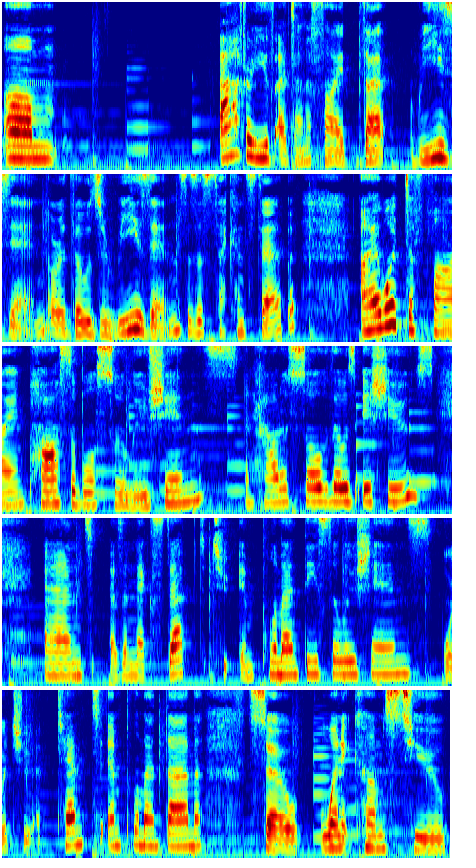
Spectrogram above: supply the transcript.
Um, after you've identified that reason or those reasons as a second step, I would define possible solutions and how to solve those issues. And as a next step, to implement these solutions or to attempt to implement them. So, when it comes to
